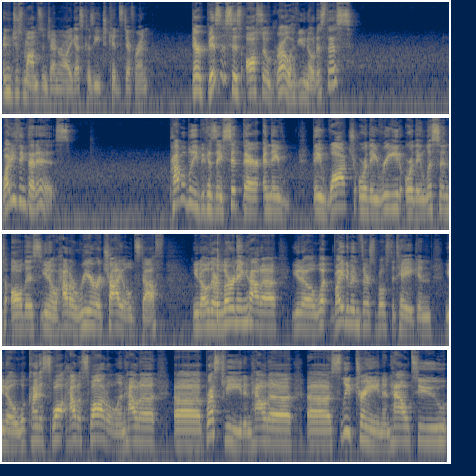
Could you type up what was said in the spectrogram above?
And just moms in general, I guess, because each kid's different. Their businesses also grow. Have you noticed this? Why do you think that is? Probably because they sit there and they they watch or they read or they listen to all this, you know, how to rear a child stuff. You know, they're learning how to, you know, what vitamins they're supposed to take and, you know, what kind of swat, how to swaddle and how to uh, breastfeed and how to uh, sleep train and how to,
